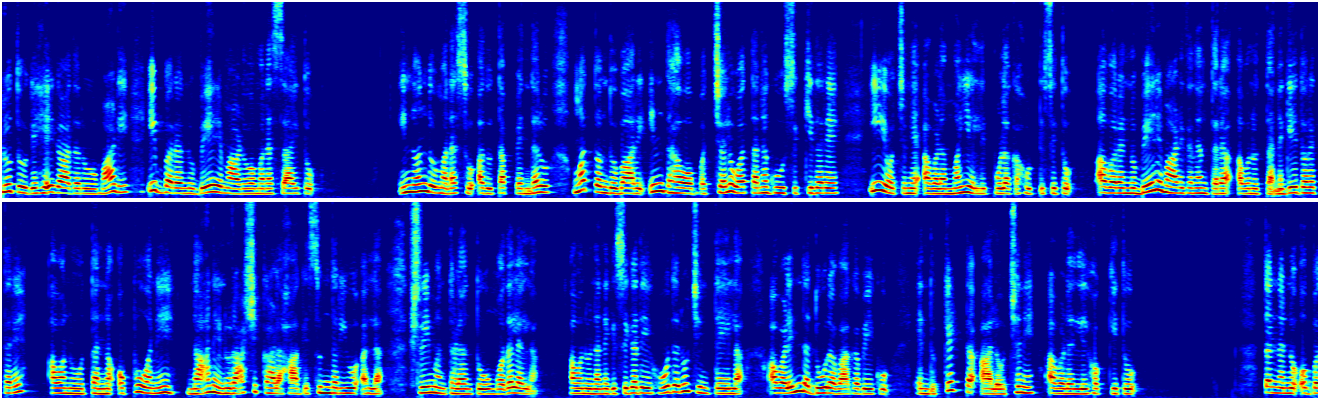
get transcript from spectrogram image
ಋತುಗೆ ಹೇಗಾದರೂ ಮಾಡಿ ಇಬ್ಬರನ್ನು ಬೇರೆ ಮಾಡುವ ಮನಸ್ಸಾಯಿತು. ಇನ್ನೊಂದು ಮನಸ್ಸು ಅದು ತಪ್ಪೆಂದರೂ ಮತ್ತೊಂದು ಬಾರಿ ಇಂತಹ ಒಬ್ಬ ಚಲುವ ತನಗೂ ಸಿಕ್ಕಿದರೆ ಈ ಯೋಚನೆ ಅವಳ ಮೈಯಲ್ಲಿ ಪುಳಕ ಹುಟ್ಟಿಸಿತು. ಅವರನ್ನು ಬೇರೆ ಮಾಡಿದ ನಂತರ ಅವನು ತನಗೇ ದೊರೆತರೆ? ಅವನು ತನ್ನ ಒಪ್ಪುವನೇ? ನಾನೇನು ರಾಶಿಕಾಳ ಹಾಗೆ ಸುಂದರಿಯೂ ಅಲ್ಲ, ಶ್ರೀಮಂತಳಂತೂ ಮೊದಲಲ್ಲ. ಅವನು ನನಗೆ ಸಿಗದೆ ಹೋದರೂ ಚಿಂತೆ ಇಲ್ಲ, ಅವಳಿಂದ ದೂರವಾಗಬೇಕು ಎಂದು ಕೆಟ್ಟ ಆಲೋಚನೆ ಅವಳಲ್ಲಿ ಹೊಕ್ಕಿತು. ತನ್ನನ್ನು ಒಬ್ಬ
